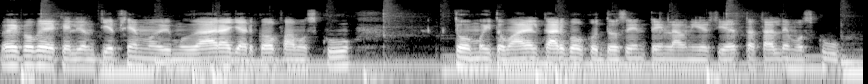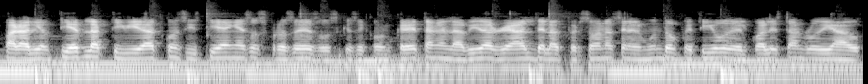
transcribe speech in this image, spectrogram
Luego de que Leontiev se mudara Yarkov a Moscú y tomara el cargo docente en la Universidad Estatal de Moscú. Para Leontiev la actividad consistía en esos procesos que se concretan en la vida real de las personas en el mundo objetivo del cual están rodeados.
